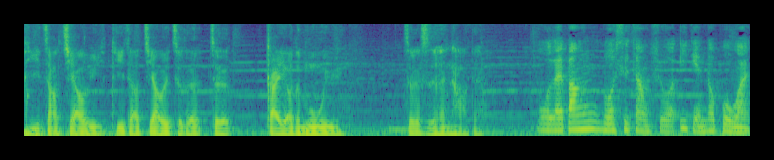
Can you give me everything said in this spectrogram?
提早教育，提早教育这个这个该有的母语，这个是很好的。我来帮罗师长说，一点都不晚，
